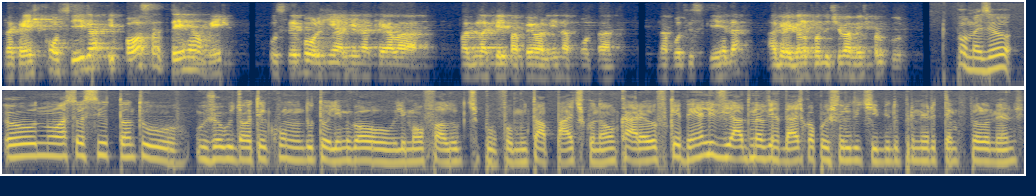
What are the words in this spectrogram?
para que a gente consiga e possa ter realmente o Cebolinha ali naquela fazendo aquele papel ali na ponta na ponta esquerda, agregando positivamente para o clube. Pô, mas eu, eu não associo tanto o jogo de ontem com o do Tolima, igual o Limão falou, que tipo, foi muito apático, não. Cara, eu fiquei bem aliviado, na verdade, com a postura do time do primeiro tempo, pelo menos.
